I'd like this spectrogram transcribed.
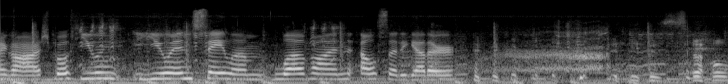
My gosh, both you and you and Salem love on Elsa together. He is so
